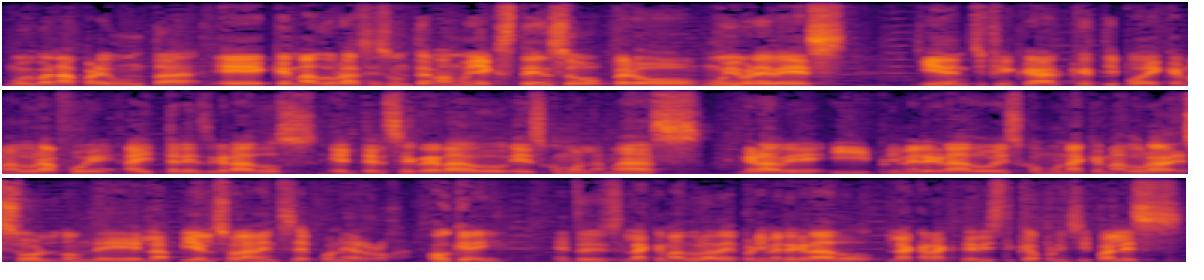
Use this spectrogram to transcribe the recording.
Muy buena pregunta. Eh, quemaduras es un tema muy extenso, pero muy breve es identificar qué tipo de quemadura fue. Hay tres grados. El tercer grado es como la más grave y primer grado es como una quemadura de sol donde la piel solamente se pone roja. Ok. Entonces, la quemadura de primer grado, la característica principal es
